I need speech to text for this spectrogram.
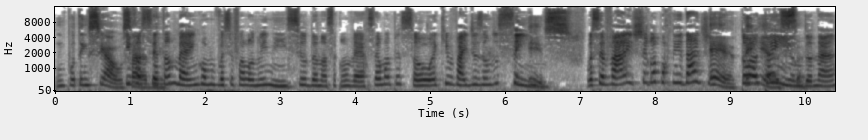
um potencial, E sabe? você também, como você falou no início da nossa conversa, é uma pessoa que vai dizendo sim. Isso. Você vai, chegou a oportunidade, É, tô, tem tô essa. indo, né?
